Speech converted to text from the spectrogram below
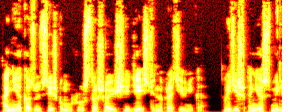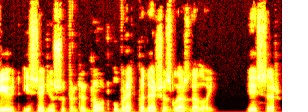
Они оказывают слишком устрашающее действие на противника. Глядишь, они осмелеют, если один супердредноут убрать подальше с глаз долой. Есть, сэр.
